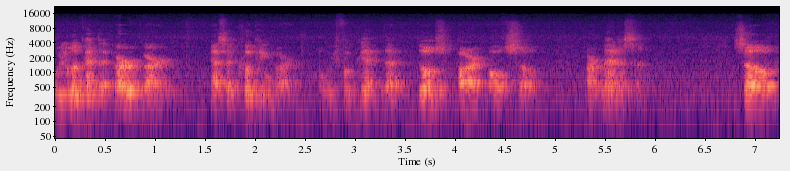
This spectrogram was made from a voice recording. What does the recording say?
We look at the herb garden as a cooking garden, and we forget that those are also our medicine. So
